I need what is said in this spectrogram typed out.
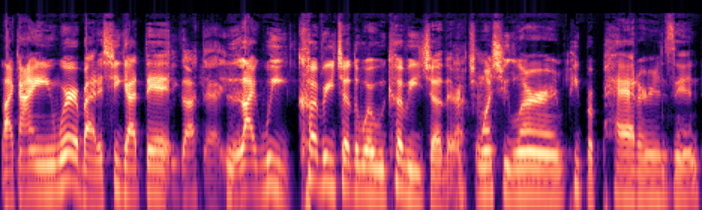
Like I ain't worried about it. She got that She got that. Yeah. like we cover each other where we cover each other. Gotcha. Once you learn people patterns and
